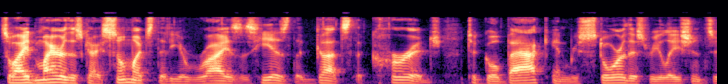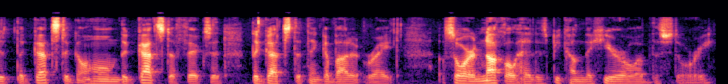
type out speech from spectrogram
So I admire this guy so much that he arises. He has the guts, the courage to go back and restore this relationship, the guts to go home, the guts to fix it, the guts to think about it right. So our knucklehead has become the hero of the story.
